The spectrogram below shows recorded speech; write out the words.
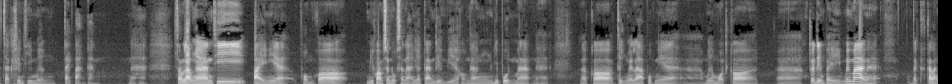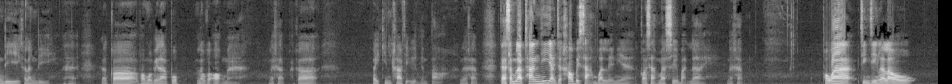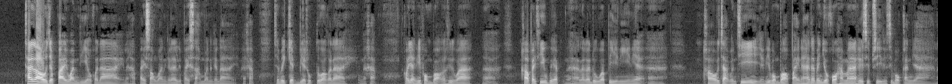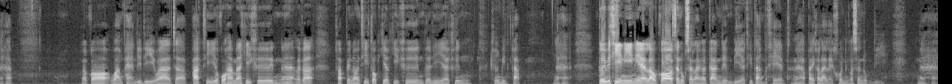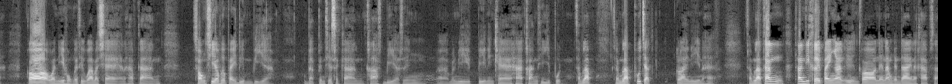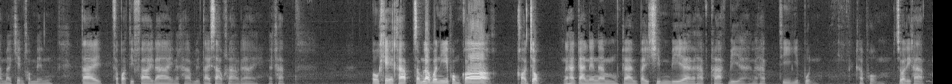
จัดขึ้นที่เมืองแตกต่างกันนะฮะสำหรับงานที่ไปเนี่ยผมก็มีความสนุกสนานกับการดื่มเบียร์ของทางญี่ปุ่นมากนะฮะ แล้วก็ถึงเวลาปุ๊บเนี่ยเมื่อหมดก็ก็ดื่มไปไม่มากนะฮะ แต่กำลังดีกำลังดี นะฮะแล้วก็พอหมดเวลาปุ๊บเราก็ออกมานะครับ แล้วก็ไปกินข้าวที่อื่นกันต่อนะครับ แต่สำหรับท่านที่อยากจะเข้าไป 3 วันเลยเนี่ย ก็สามารถซื้อบัตรได้นะครับ เพราะว่าจริงๆแล้วเราถ้าเราจะไปวันเดียวก็ได้นะครับ ไป 2 วันก็ได้หรือไป 3 วันก็ได้นะครับ จะไปเก็บเบียร์ทุกตัวก็ได้นะครับ ก็อย่างที่ผมบอกก็คือว่า เข้าไปที่เว็บนะฮะแล้วก็ดูว่าปีนี้เนี่ยเขาจัดวันที่อย่างที่ผมบอกไปนะฮะถ้าเป็นโยโกฮาม่าคือ 14-16 กันยานะครับ แล้วก็วางแผนดีๆ ว่าจะพักที่โยโกฮาม่ากี่คืนนะฮะแล้วก็กลับไปนอนที่โตเกียวกี่คืน เพื่อที่จะขึ้นเครื่องบินกลับนะฮะโดยวิธีนี้เนี่ยเราก็สนุกสนานกับการดื่มเบียร์ที่ต่างประเทศนะครับไปกับหลายๆคนก็สนุกดีนะฮะ ก็วันนี้ผมก็ถือว่ามาแชร์นะครับ การท่องเที่ยวเพื่อไปดื่มเบียร์แบบเป็นเทศกาลคราฟเบียร์ซึ่งมันมีปีหนึ่งแค่ 5 ครั้งที่ญี่ปุ่นสำหรับสำหรับผู้จัดรายนี้นะฮะสำหรับท่านท่านที่เคยไปงานอื่นก็แนะนำกันได้นะครับ สามารถเขียนคอมเมนต์ใต้ Spotify ได้นะครับ หรือใต้ SoundCloud ได้นะครับ โอเคครับสำหรับวันนี้ผมก็ขอจบ นะฮะการแนะนำการไปชิมเบียร์นะครับคราฟเบียร์นะครับที่ญี่ปุ่นครับผม สวัสดีครับ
